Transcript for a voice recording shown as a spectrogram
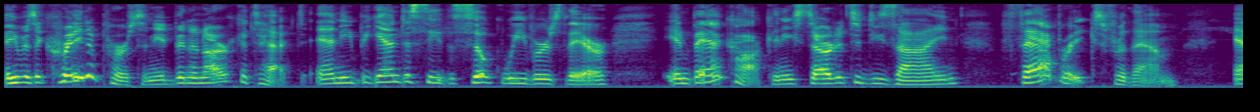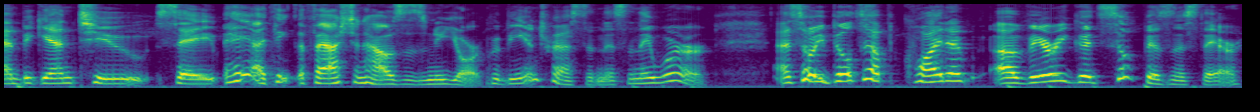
he was a creative person. He'd been an architect, and he began to see the silk weavers there in Bangkok, and he started to design fabrics for them and began to say, "Hey, I think the fashion houses in New York would be interested in this," and they were. And so he built up quite a, a very good silk business there.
